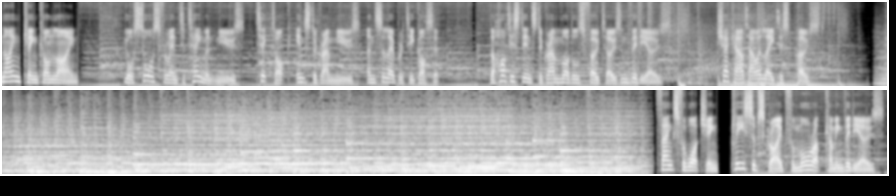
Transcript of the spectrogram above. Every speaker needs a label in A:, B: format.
A: 9 Kink Online. Your source for entertainment news, TikTok, Instagram news, and celebrity gossip. The hottest Instagram models' photos and videos. Check out our latest post. Thanks for watching, please subscribe for more upcoming videos.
